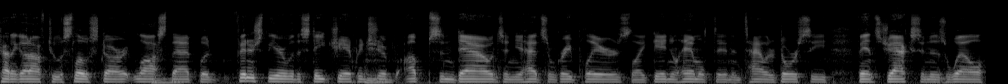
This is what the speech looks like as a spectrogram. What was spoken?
kind of got off to a slow start, lost that, but finished the year with a state championship, ups and downs, and you had some great players like Daniel Hamilton and Tyler Dorsey, Vance Jackson as well.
